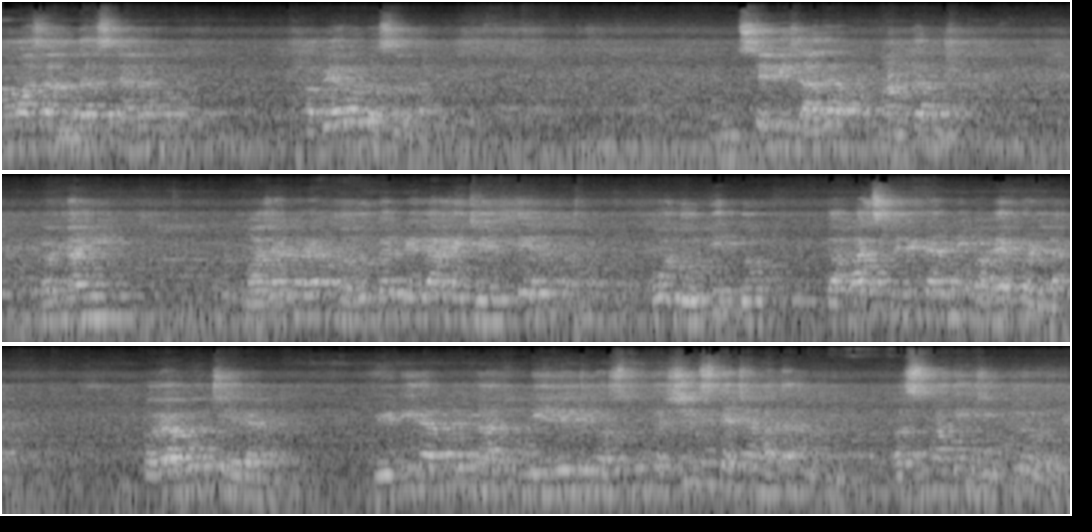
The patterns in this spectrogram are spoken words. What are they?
हा माझा अंदाज त्यानं धाब्यावर बसवला. मुझसे भी ज्यादा मानता हूँ. पण नाही माझ्या घरात मधुकर गेला आणि जेमते हो दोघी दो दहाच मिनिटांनी बाहेर पडला. पराभूत चेहऱ्यानं. भेटीदाखल पण नेलेली वस्तू तशीच त्याच्या हातात होती. अस्माती जिंकले होते.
